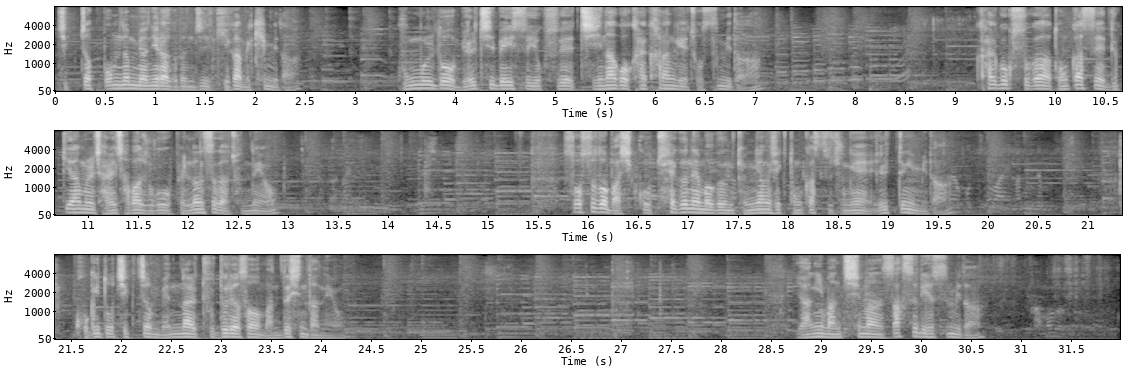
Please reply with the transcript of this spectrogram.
직접 뽑는 면이라 그런지 기가 막힙니다. 국물도 멸치 베이스 육수에 진하고 칼칼한 게 좋습니다. 칼국수가 돈가스의 느끼함을 잘 잡아주고 밸런스가 좋네요. 소스도 맛있고 최근에 먹은 경양식 돈가스 중에 1등입니다. 고기도 직접 맨날 두드려서 만드신다네요. 양이 많지만 싹쓸이 했습니다.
